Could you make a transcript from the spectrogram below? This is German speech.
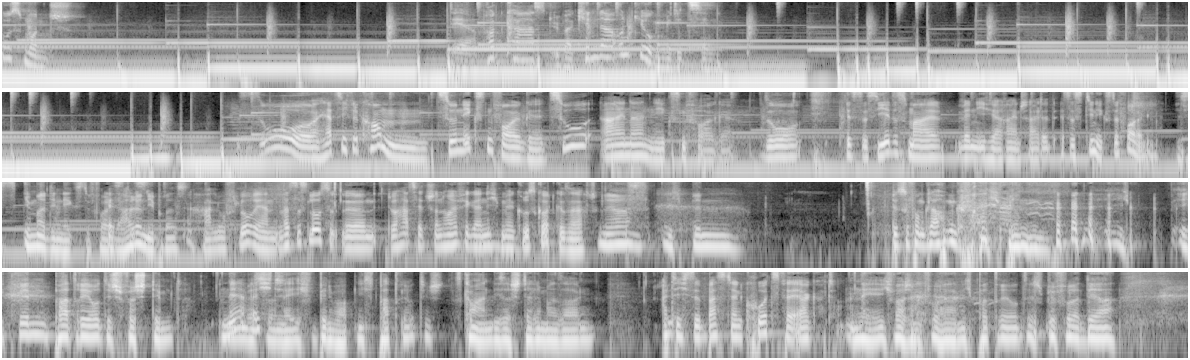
Fuß, Mund. Der Podcast über Kinder- und Jugendmedizin. So, herzlich willkommen zur nächsten Folge, zu einer nächsten Folge. So ist es jedes Mal, wenn ihr hier reinschaltet. Es ist die nächste Folge. Es ist immer die nächste Folge. Es Hallo Nibras. Hallo Florian, was ist los? Ähm, Du hast jetzt schon häufiger nicht mehr Grüß Gott gesagt. Ja, Was- ich bin, Bist du vom Glauben gefallen? ich bin, ich, ich bin patriotisch verstimmt. Es echt? Nee, ich bin überhaupt nicht patriotisch. Das kann man an dieser Stelle mal sagen. Hat dich Sebastian Kurz verärgert? Nee, ich war schon vorher nicht patriotisch, bevor der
